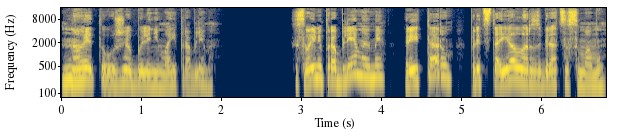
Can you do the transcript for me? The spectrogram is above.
но это уже были не мои проблемы. Со своими проблемами Рейтару предстояло разбираться самому.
